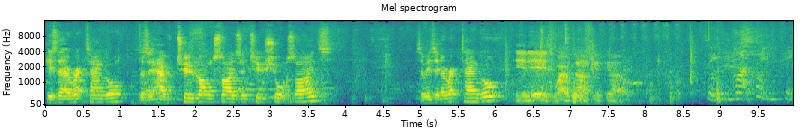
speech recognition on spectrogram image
Is that a rectangle? Does it have two long sides and two short sides? So is it a rectangle? It is, well done, good girl. So you might be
